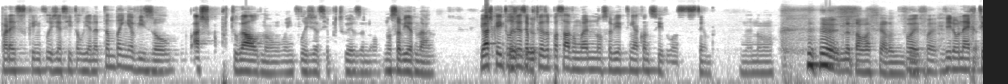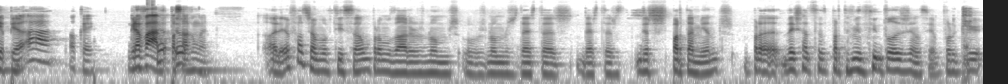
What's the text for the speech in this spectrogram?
parece que a inteligência italiana também avisou. Acho que Portugal, não, a inteligência portuguesa, não, não sabia de nada. Eu acho que a inteligência Eu- eu- portuguesa, passado um ano, não sabia que tinha acontecido o 11 de setembro. Ainda não. Ainda estava a chegar Foi, foi. Viram na RTP. Ah, ok. Gravado, eu- passado um ano. Olha, eu faço já uma petição para mudar os nomes, os nomes destas, destas, destes departamentos para deixar de ser departamento de inteligência, porque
